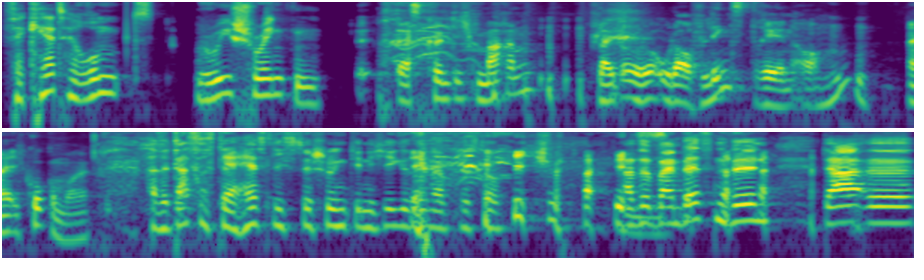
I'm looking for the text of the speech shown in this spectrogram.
Verkehrt herum reshrinken. das könnte ich machen. Vielleicht oder, oder auf links drehen auch. Ja, ich gucke mal. Also das ist der hässlichste Shrink, den ich je gesehen habe, Christoph. Ich weiß. Also beim besten Willen, da, äh,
